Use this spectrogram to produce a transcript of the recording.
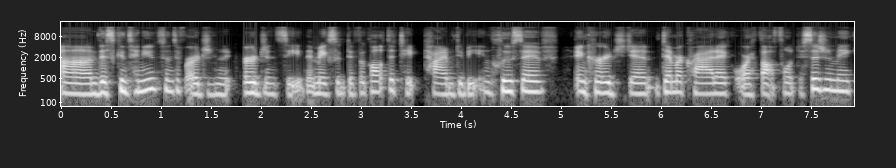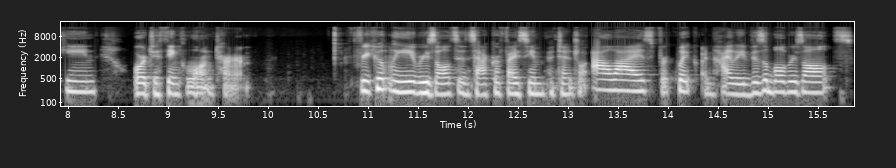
Um, this continued sense of urgen- urgency that makes it difficult to take time to be inclusive, encourage de- democratic or thoughtful decision making, or to think long term. Frequently results in sacrificing potential allies for quick and highly visible results,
